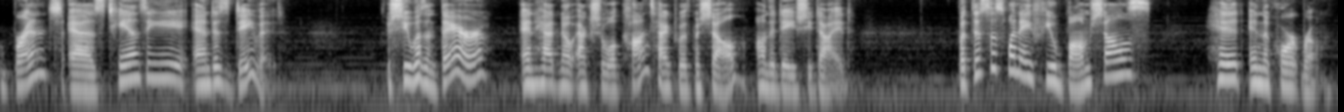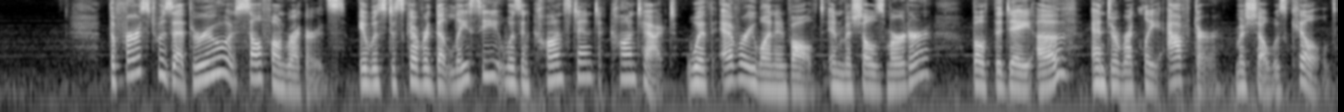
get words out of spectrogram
Brent, as Tansy, and as David? She wasn't there and had no actual contact with Michelle on the day she died. But this is when a few bombshells hit in the courtroom. The first was that through cell phone records, it was discovered that Lacey was in constant contact with everyone involved in Michelle's murder both the day of and directly after Michelle was killed.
